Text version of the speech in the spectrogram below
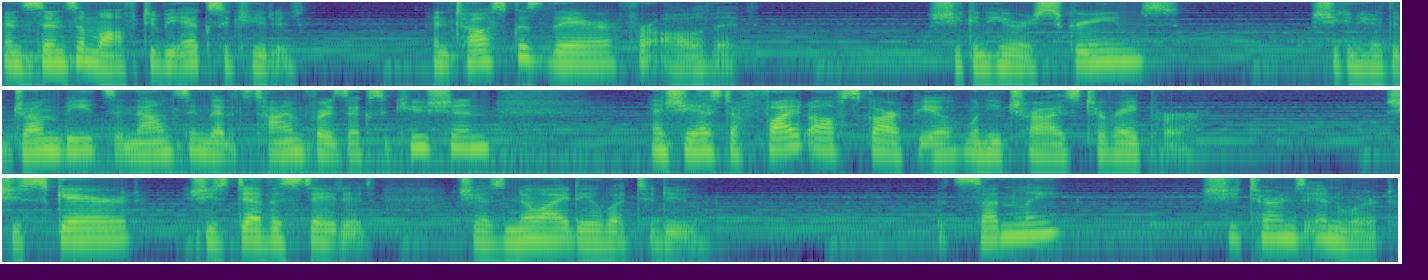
and sends him off to be executed. And Tosca's there for all of it. She can hear his screams, she can hear the drum beats announcing that it's time for his execution, and she has to fight off Scarpia when he tries to rape her. She's scared, she's devastated, she has no idea what to do. But suddenly, she turns inward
